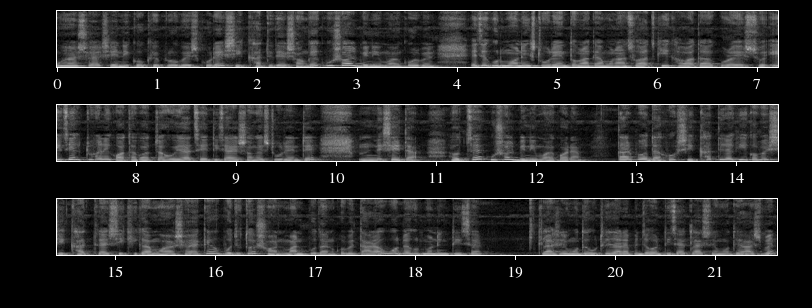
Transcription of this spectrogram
মহাশয়া, শ্রেণীকক্ষে প্রবেশ করে শিক্ষার্থীদের সঙ্গে কুশল বিনিময় করবেন। এই যে গুড মর্নিং স্টুডেন্ট তোমরা কেমন আছো? আজ কী খাওয়া দাওয়া করে এসছো? এই যে, একটুখানি কথাবার্তা হয়ে আছে টিচারের সঙ্গে স্টুডেন্টের সেটা হচ্ছে কুশল বিনিময় করা। তারপর দেখো, শিক্ষার্থীরা কী করবে? শিক্ষার্থীরা শিক্ষিকা, মহাশয়াকে উপযুক্ত সম্মান প্রদান করবে। তারাও বলবে গুড মর্নিং টিচার ক্লাসের মধ্যে উঠে দাঁড়াবেন, যখন টিচার ক্লাসের মধ্যে আসবেন।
